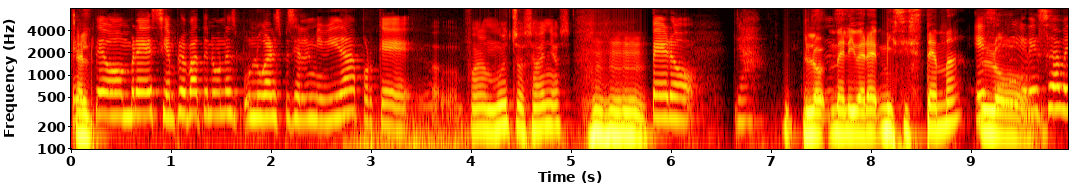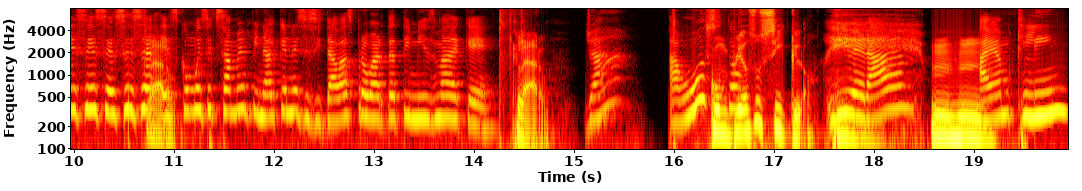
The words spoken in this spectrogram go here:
El- este hombre siempre va a tener un, lugar especial en mi vida porque uh, fueron muchos años. Pero ya. Lo- me liberé. Mi sistema Ese lo. regreso a veces es, ese- Claro. es como ese examen final que necesitabas probarte a ti misma de que Claro. ya, a gusto, Cumplió su ciclo. liberada. I am clean,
